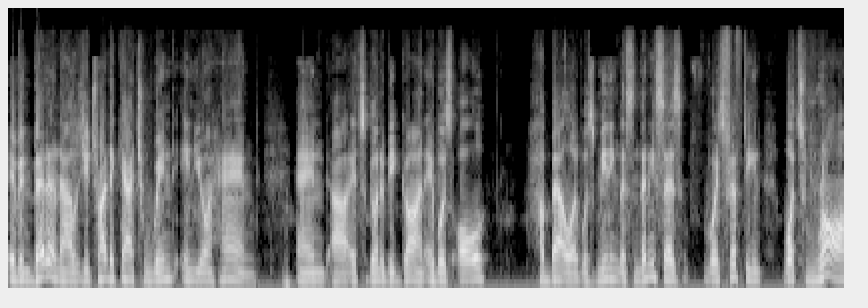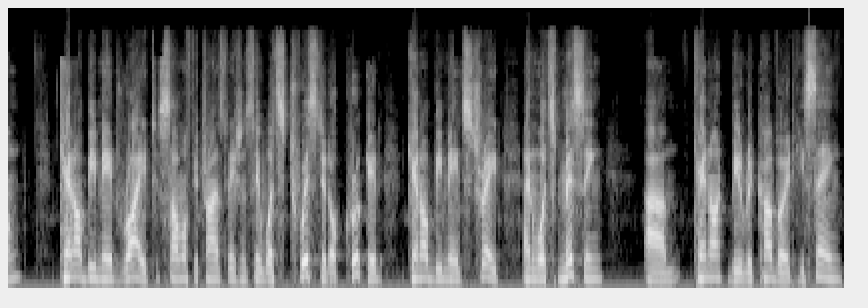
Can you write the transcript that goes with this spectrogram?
Even better analogy, try to catch wind in your hand and uh, it's going to be gone. It was all habel. It was meaningless. And then he says, verse 15, what's wrong cannot be made right. Some of your translations say what's twisted or crooked cannot be made straight. And what's missing um, cannot be recovered. He's saying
